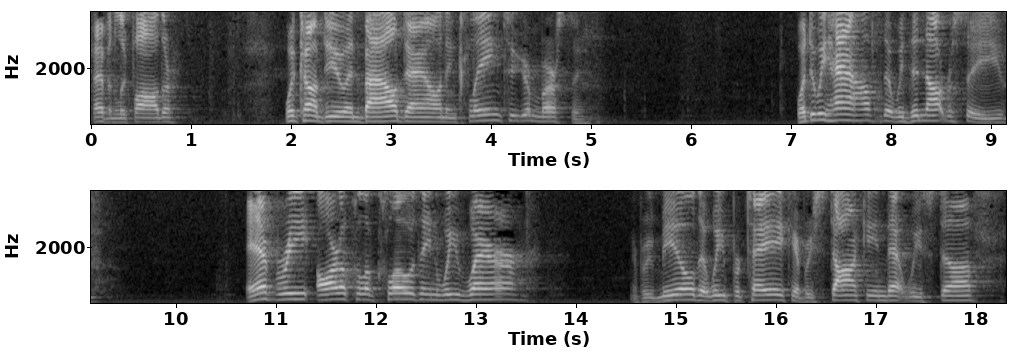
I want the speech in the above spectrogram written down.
Heavenly Father, we come to you and bow down and cling to your mercy. What do we have that we did not receive? Every article of clothing we wear, every meal that we partake, every stocking that we stuff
